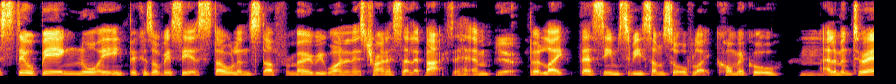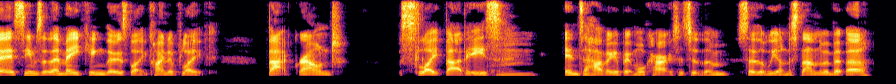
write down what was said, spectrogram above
still being naughty because obviously it's stolen stuff from Obi-Wan and it's trying to sell it back to him. Yeah. But like there seems to be some sort of like comical Hmm. element to it. It seems that they're making those like kind of like background slight baddies Hmm. into having a bit more character to them so that we understand them a bit better.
